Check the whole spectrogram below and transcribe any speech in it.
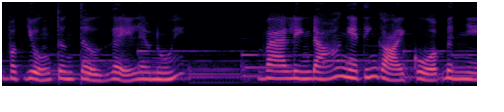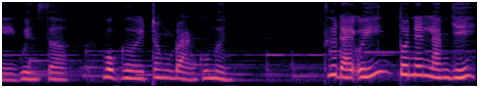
vật dụng tương tự gậy leo núi. Và liền đó nghe tiếng gọi của binh nhì Windsor, một người trong đoàn của mình. Thưa đại úy, tôi nên làm gì?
